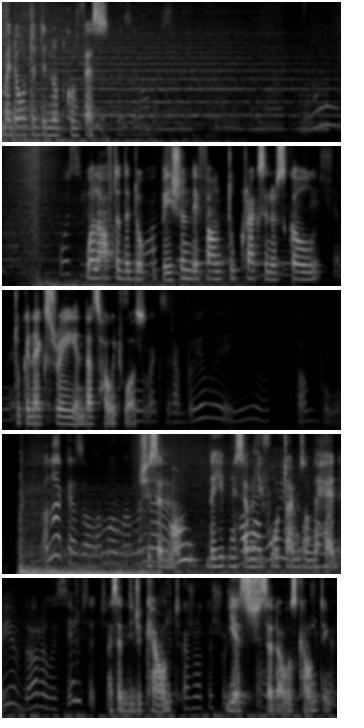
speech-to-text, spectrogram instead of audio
My daughter did not confess. Well, after the occupation, they found two cracks in her skull, took an x-ray, and that's how it was. She said, Mom, they hit me 74 times on the head. I said, Did you count? Yes, she said, I was counting.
